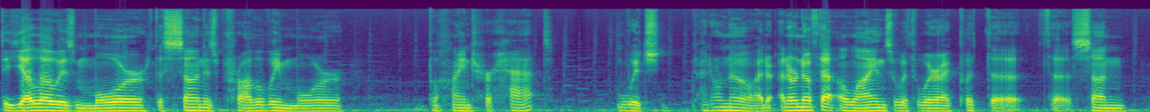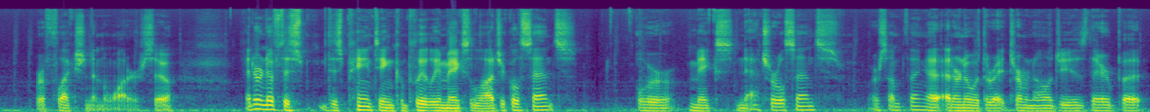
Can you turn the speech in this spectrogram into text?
the yellow is more, the sun is probably more behind her hat, which I don't know. I don't, I don't know if that aligns with where I put the, the sun reflection in the water. So I don't know if this, this painting completely makes logical sense or makes natural sense or something. I, I don't know what the right terminology is there, but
